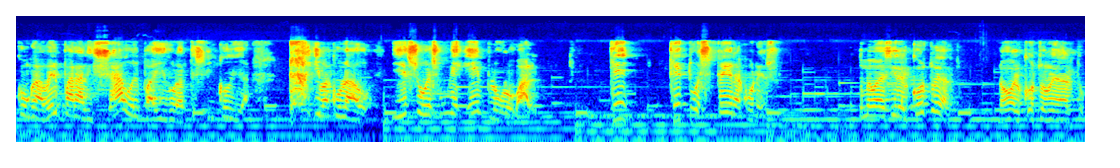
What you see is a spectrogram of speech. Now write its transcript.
con haber paralizado el país durante cinco días y vacunado. Y eso es un ejemplo global. ¿Qué ¿Qué tú esperas con eso? Tú me vas a decir, ¿el costo es alto? No, el costo no es alto.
